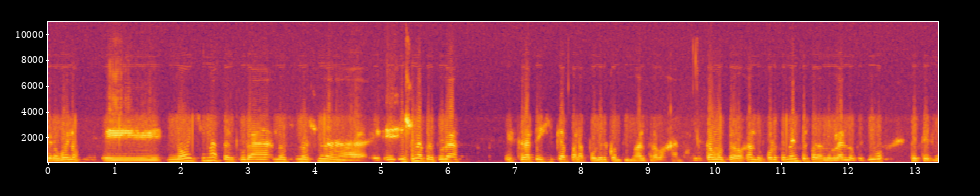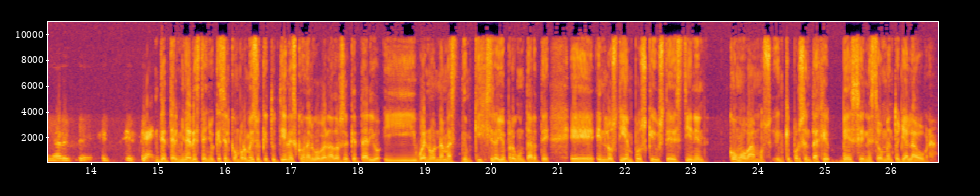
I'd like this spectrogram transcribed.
Pero bueno, eh, no es una apertura, no no es una, eh, es una apertura estratégica para poder continuar trabajando. Estamos trabajando fuertemente para lograr el objetivo de terminar este, este año. de terminar este año, que es el compromiso que tú tienes con el gobernador secretario. Y bueno, nada más quisiera yo preguntarte, eh, en los tiempos que ustedes tienen, ¿cómo vamos? ¿En qué porcentaje ves en este momento ya la obra?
